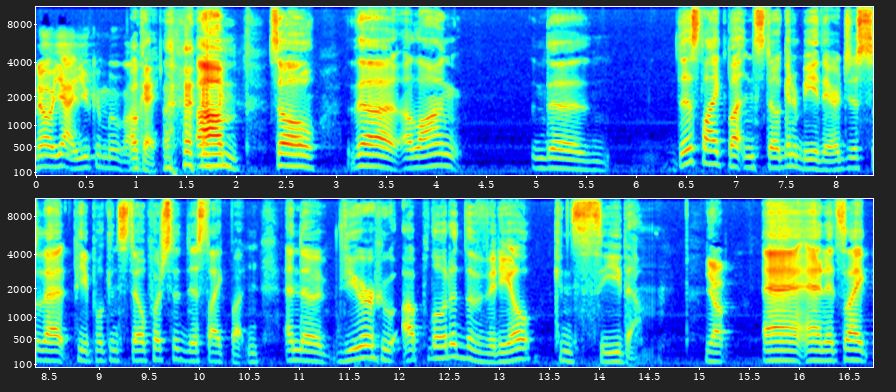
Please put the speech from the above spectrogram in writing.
No, yeah, you can move on. Okay. um. So the along the dislike button's still going to be there just so that people can still push the dislike button and the viewer who uploaded the video can see them. Yep. And, and it's like,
